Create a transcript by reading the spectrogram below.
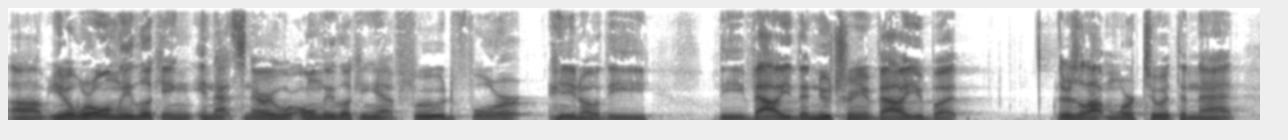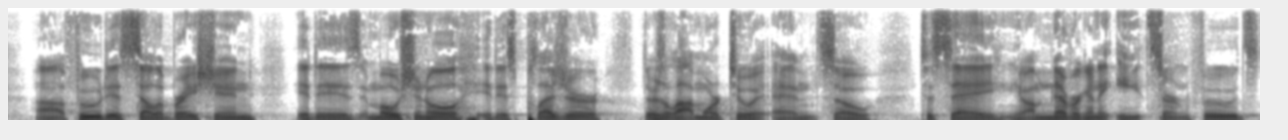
um, you know, we're only looking in that scenario. We're only looking at food for you know the the value, the nutrient value, but there's a lot more to it than that. Uh, food is celebration. It is emotional. It is pleasure. There's a lot more to it, and so to say, you know, I'm never going to eat certain foods,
